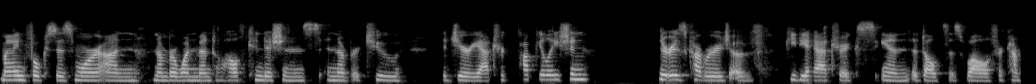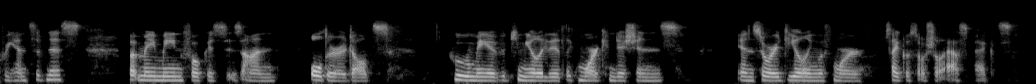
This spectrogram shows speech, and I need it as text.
mine focuses more on number one, mental health conditions, and number two, the geriatric population there is coverage of pediatrics and adults as well for comprehensiveness, but my main focus is on older adults who may have accumulated like more conditions and so are dealing with more psychosocial aspects.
